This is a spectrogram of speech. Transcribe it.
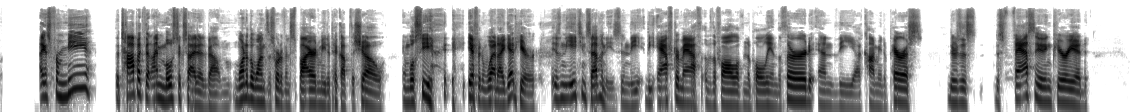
I guess for me, the topic that I'm most excited about, one of the ones that sort of inspired me to pick up the show, and we'll see if and when I get here, is in the 1870s, in the, the aftermath of the fall of Napoleon III and the uh, Commune of Paris. There's this this fascinating period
